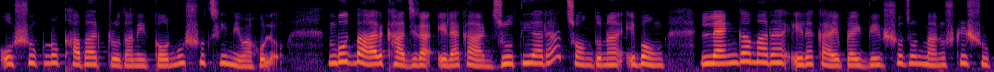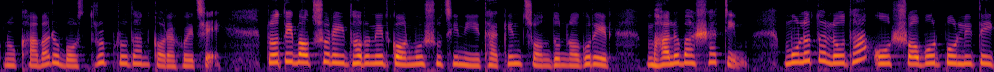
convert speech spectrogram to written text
ও শুকনো খাবার প্রদানের কর্মসূচি নেওয়া হলো। বুধবার খাজরা এলাকার জ্যোতিয়ারা, চন্দনা এবং ল্যাঙ্গামারা এলাকায় প্রায় দেড়শো জন মানুষকে শুকনো খাবার ও বস্ত্র প্রদান করা হয়েছে। প্রতি বছর এই ধরনের কর্মসূচি নিয়ে থাকেন চন্দননগরের ভালোবাসা টিম। মূলত লোধা ও সবরপল্লীতে এই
